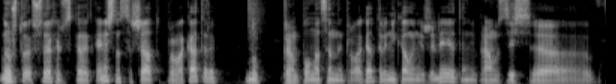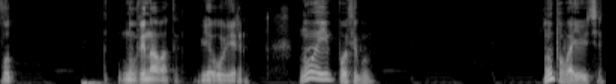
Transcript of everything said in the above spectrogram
ну что, что я хочу сказать? Конечно, США тут провокаторы, ну, прям полноценные провокаторы, никого не жалеют, они прям здесь э, вот, ну, виноваты, я уверен. Ну и пофигу. Ну, повоюйте.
